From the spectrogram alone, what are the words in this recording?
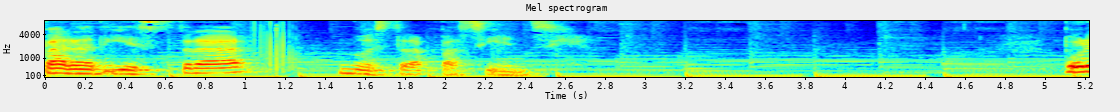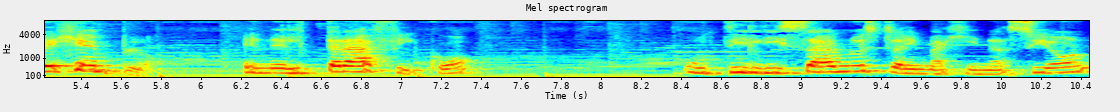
para adiestrar nuestra paciencia. Por ejemplo, en el tráfico, utilizar nuestra imaginación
